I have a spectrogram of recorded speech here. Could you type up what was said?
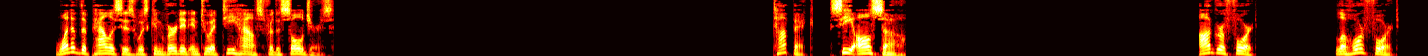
One of the palaces was converted into a tea house for the soldiers. See also Agra Fort Lahore Fort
